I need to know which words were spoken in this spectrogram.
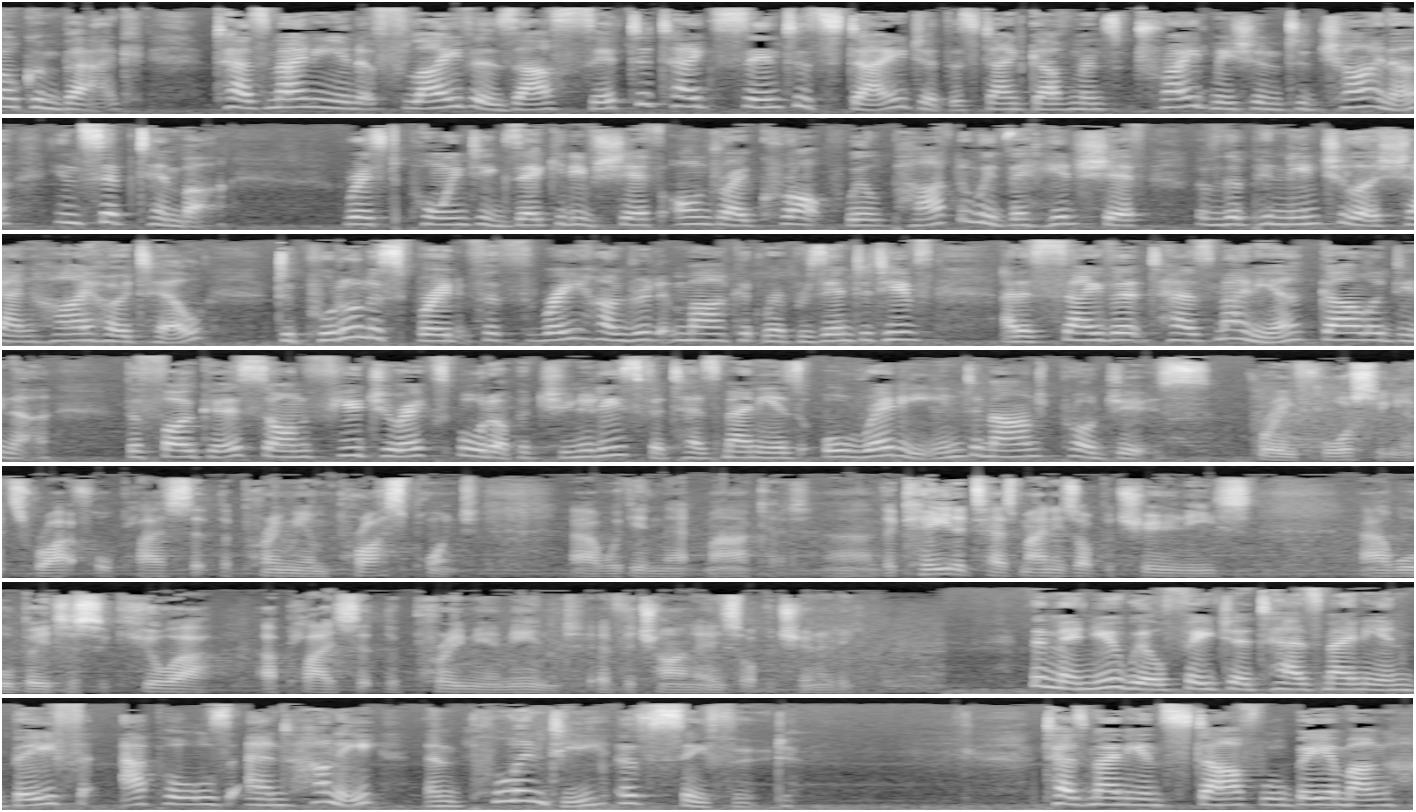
Welcome back. Tasmanian flavours are set to take centre stage at the state government's trade mission to China in September. Wrest Point executive chef Andre Kropp will partner with the head chef of the Peninsula Shanghai Hotel to put on a spread for 300 market representatives at a Savour Tasmania gala dinner. The focus on future export opportunities for Tasmania's already in demand produce reinforcing its rightful place at the premium price point uh, within that market. Uh, the key to Tasmania's opportunities uh, will be to secure a place at the premium end of the Chinese opportunity. The menu will feature Tasmanian beef, apples and honey and plenty of seafood. Tasmanian staff will be among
